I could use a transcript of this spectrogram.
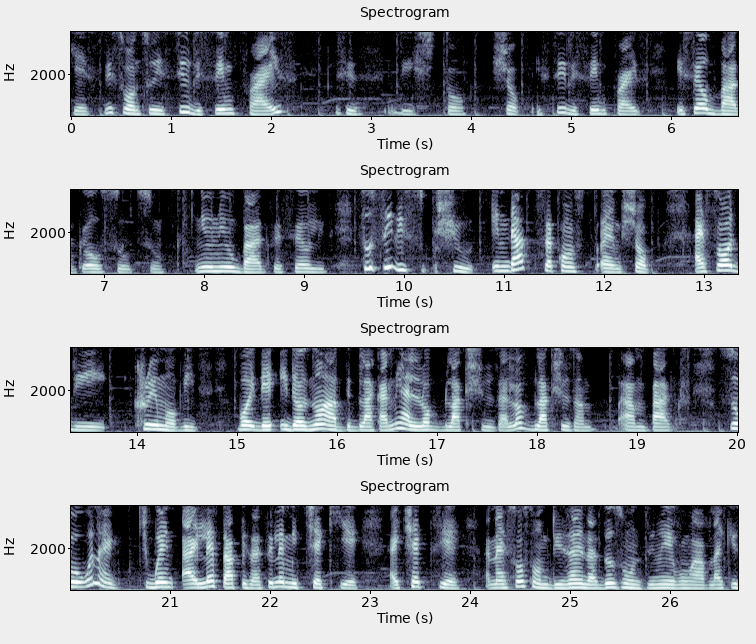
yes this one too is still the same price. This is the store shop. It's still the same price. They sell bags also too. New new bags they sell it. So see this shoe. In that second um, shop i saw the cream of it but it does not have the black. I mean i love black shoes. I love black shoes and um bags. So when i when i left that place i said let me check here. I checked here and i saw some design that those ones didn't even have. Like you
